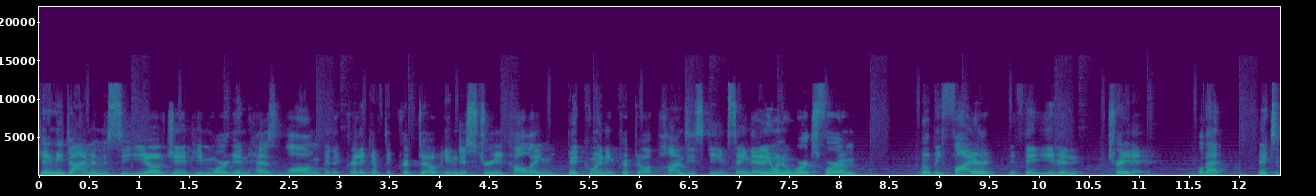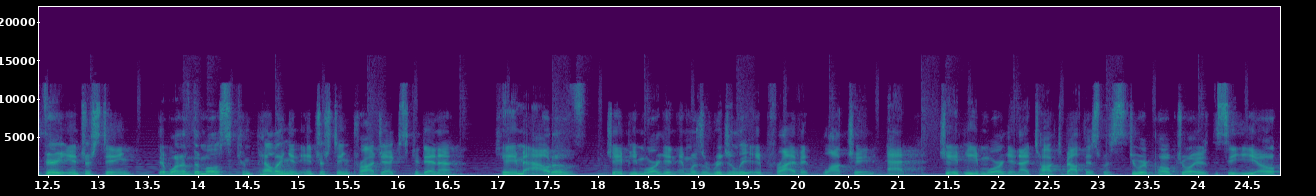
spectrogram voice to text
Jamie Dimon, the CEO of JP Morgan, has long been a critic of the crypto industry, calling Bitcoin and crypto a Ponzi scheme, saying that anyone who works for him will be fired if they even trade it. Well, that makes it very interesting that one of the most compelling and interesting projects, Kadena, came out of JP Morgan and was originally a private blockchain at JP Morgan. I talked about this with Stuart Popejoy, the CEO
